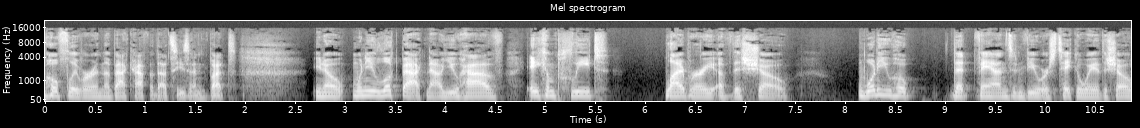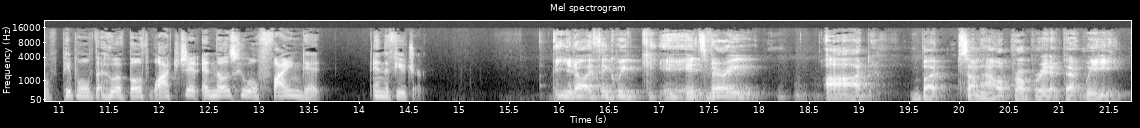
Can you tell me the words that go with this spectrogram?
hopefully we're in the back half of that season. But you know, when you look back now, you have a complete library of this show. What do you hope that fans and viewers take away of the show? People that, who have both watched it and those who will find it in the future. You know, I think we it's very odd but somehow appropriate that we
